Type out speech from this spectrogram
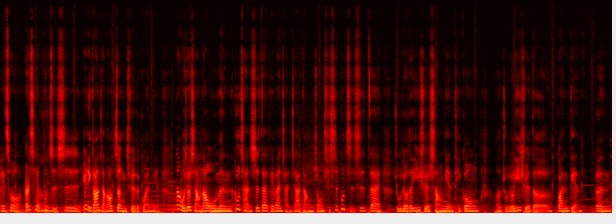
没错，而且不只是因为你刚刚讲到正确的观念，那我就想到我们助产师在陪伴产家当中，其实不只是在主流的医学上面提供呃主流医学的观点跟。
